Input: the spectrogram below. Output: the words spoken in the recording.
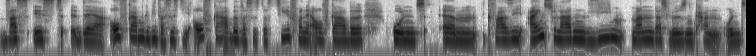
was ist der Aufgabengebiet, was ist die Aufgabe, was ist das Ziel von der Aufgabe und ähm, quasi einzuladen, wie man das lösen kann. Und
